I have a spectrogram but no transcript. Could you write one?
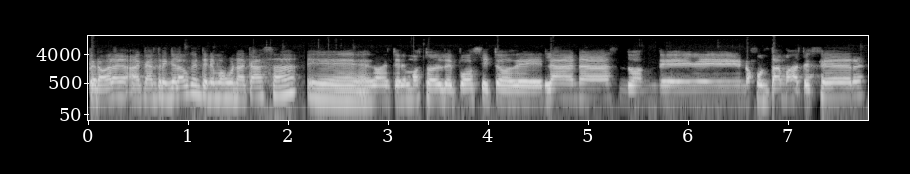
pero ahora acá en Trenquelauquen tenemos una casa eh, donde tenemos todo el depósito de lanas, donde nos juntamos a tejer,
